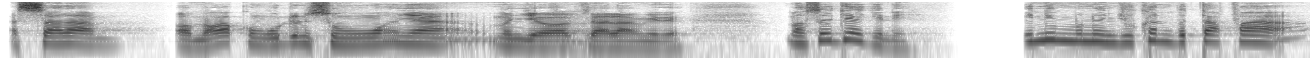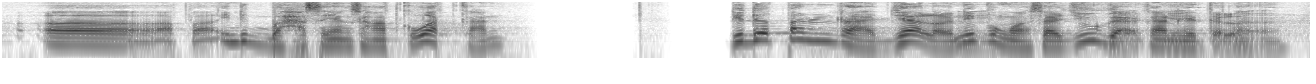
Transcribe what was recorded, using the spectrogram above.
assalam. Oh maka kemudian semuanya menjawab salam gitu. Maksudnya gini, ini menunjukkan betapa uh, apa ini bahasa yang sangat kuat kan? Di depan raja loh, ini hmm. penguasa juga ya, kan ya, gitu loh. Uh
